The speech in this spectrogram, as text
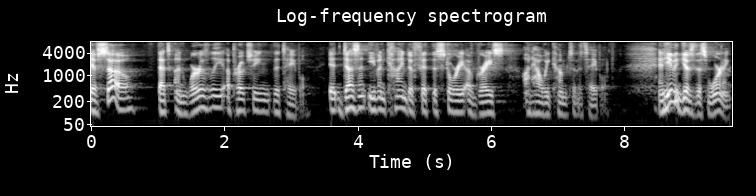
If so, that's unworthily approaching the table. It doesn't even kind of fit the story of grace on how we come to the table. And he even gives this warning.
